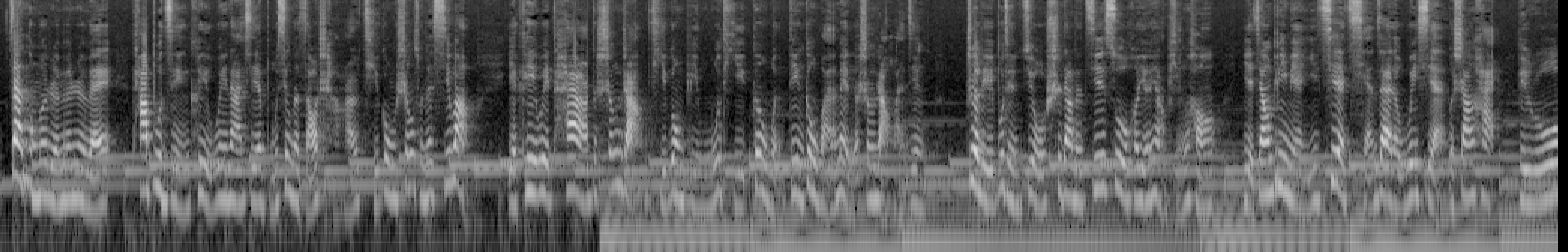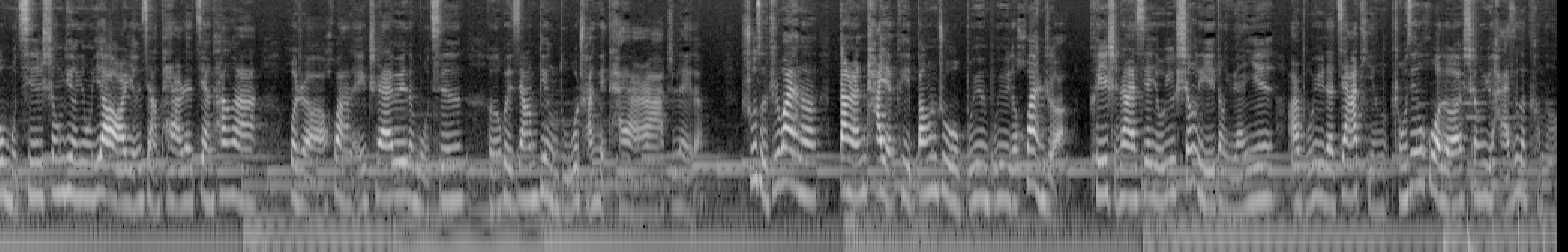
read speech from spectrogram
赞同的人们认为，它不仅可以为那些不幸的早产儿提供生存的希望，也可以为胎儿的生长提供比母体更稳定、更完美的生长环境。这里不仅具有适当的激素和营养平衡，也将避免一切潜在的危险和伤害，比如母亲生病用药而影响胎儿的健康啊，或者患了 HIV 的母亲可能会将病毒传给胎儿啊之类的。除此之外呢，当然它也可以帮助不孕不育的患者，可以使那些由于生理等原因而不育的家庭重新获得生育孩子的可能。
